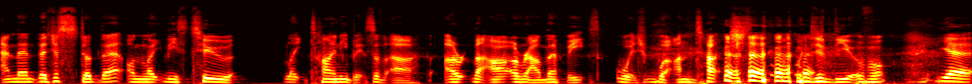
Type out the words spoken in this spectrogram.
and then they're just stood there on like these two like tiny bits of earth are, that are around their feet, which were untouched, which is beautiful. Yeah,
